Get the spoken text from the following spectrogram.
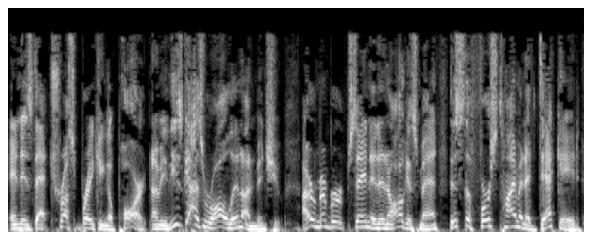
And is that trust breaking apart? I mean, these guys were all in on Minshew. I remember saying it in August, man. This is the first time in a decade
